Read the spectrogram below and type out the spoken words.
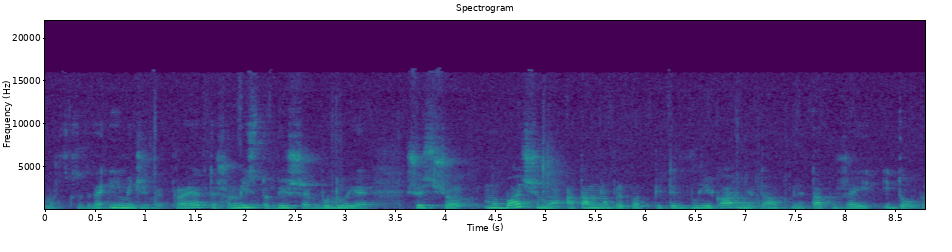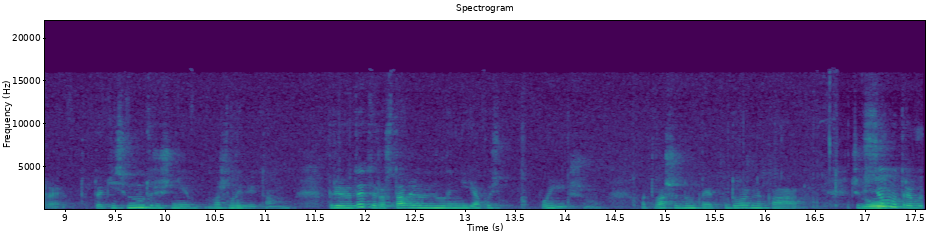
можна сказати, іміджеві проекти, що місто більше будує щось, що ми бачимо, а там, наприклад, піти в лікарню, да, не так вже і добре. Тобто якісь внутрішні важливі там пріоритети розставлені якось по-іншому. От ваша думка як художника, чи Ну, всьому треба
